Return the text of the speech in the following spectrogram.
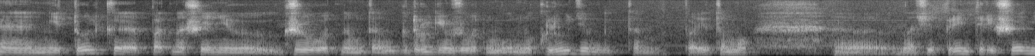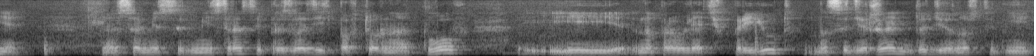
э, не только по отношению к животным, там, к другим животным, но к людям. Там. Поэтому Э, значит, принято решение э, совместно с администрацией производить повторный отлов и направлять в приют на содержание до 90 дней.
